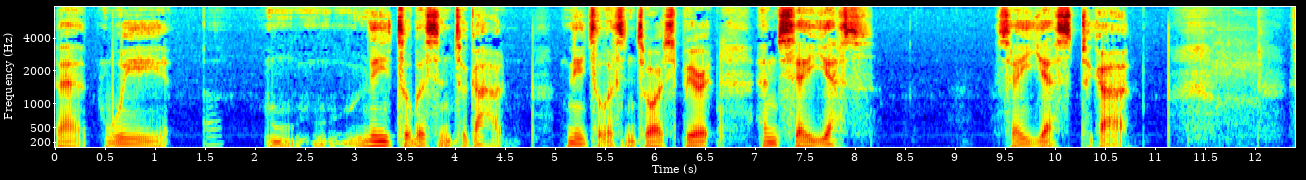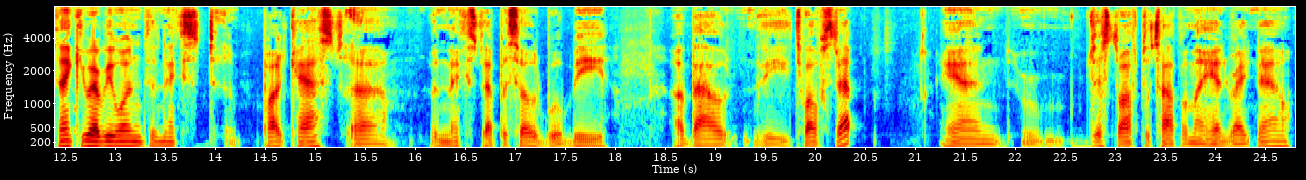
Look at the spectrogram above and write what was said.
that we need to listen to God, need to listen to our spirit, and say yes. Say yes to God. Thank you, everyone. The next podcast. Uh, the next episode will be about the 12th step And just off the top of my head right now,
